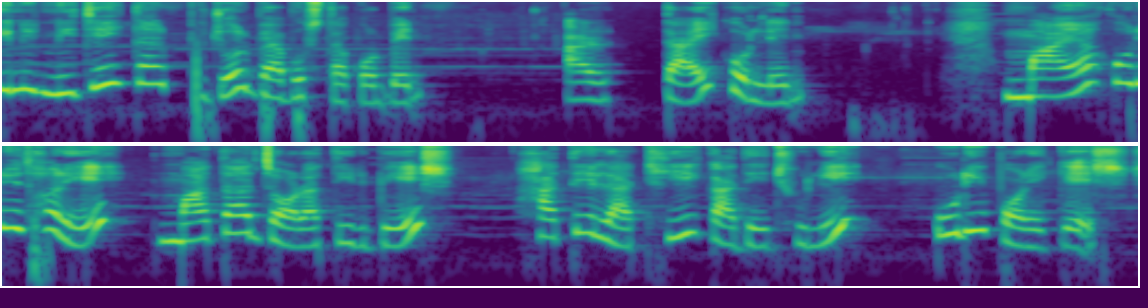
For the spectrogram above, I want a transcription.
তিনি নিজেই তার পুজোর ব্যবস্থা করবেন। আর তাই করলেন। মায়া করে ধরে মাতা জরাতির বেশ, হাতে লাঠি, কাঁধে ঝুলি, উড়ি পড়ে কেশ।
